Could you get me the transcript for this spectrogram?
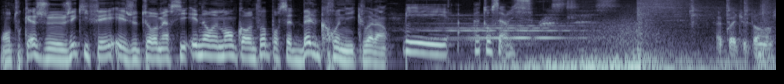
Bon, en tout cas, j'ai kiffé et je te remercie énormément encore une fois pour cette belle chronique, voilà. Mais à ton service. À quoi tu penses?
